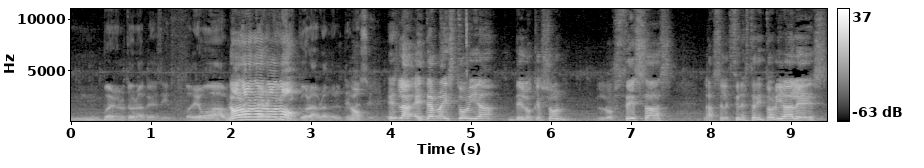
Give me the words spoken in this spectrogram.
Mm, Bueno, no tengo nada que decir. Podríamos hablar No, no, no, no, no. cinco hablando del tema No, es la eterna historia de lo que son los CESAS, las selecciones territoriales,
